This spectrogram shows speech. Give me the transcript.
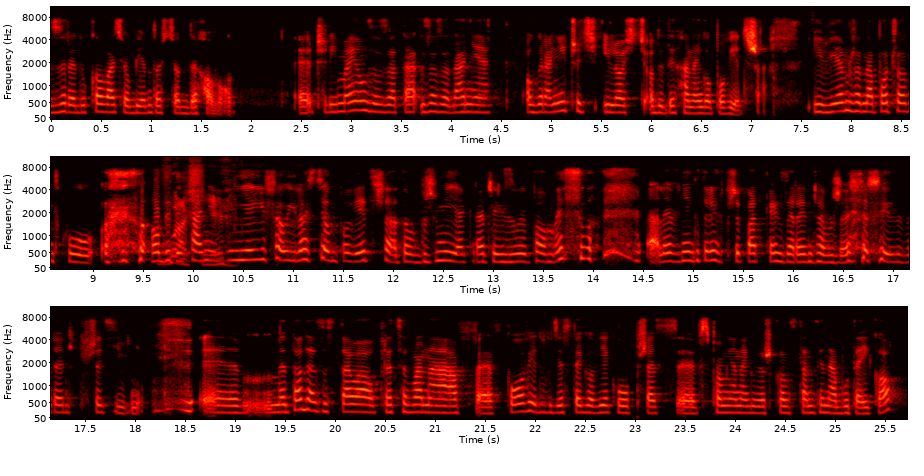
zredukować objętość oddechową. E, czyli mają za, za, za zadanie ograniczyć ilość oddychanego powietrza. I wiem, że na początku oddychanie Właśnie. mniejszą ilością powietrza to brzmi jak raczej zły pomysł, ale w niektórych przypadkach zaręczam, że, że jest wręcz przeciwnie. E, metoda została opracowana w, w połowie XX wieku przez e, wspomnianego już Konstantyna Butejko,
